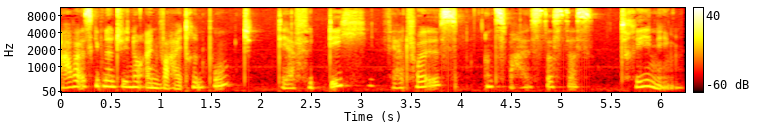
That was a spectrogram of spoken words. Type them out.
Aber es gibt natürlich noch einen weiteren Punkt, der für dich wertvoll ist. Und zwar ist das das Training.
